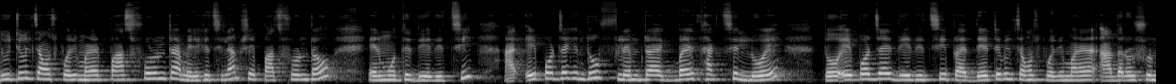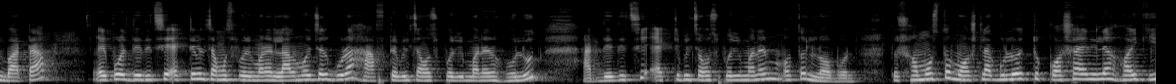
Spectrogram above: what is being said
দুই টেবিল চামচ পরিমাণের পাঁচ ফোড়নটা আমি রেখেছিলাম, সেই পাঁচ ফোড়নটাও এর মধ্যে দিয়ে দিচ্ছি। আর এই পর্যায়ে কিন্তু ফ্লেমটা একবারে থাকছে লোয়ে তো এই পর্যায়ে দিয়ে দিচ্ছি প্রায় দেড় টেবিল চামচ পরিমাণের আদা রসুন বাটা। এরপর দিয়ে দিচ্ছি এক টেবিল চামচ পরিমাণের লাল মরিচের গুঁড়া, হাফ টেবিল চামচ পরিমাণের হলুদ, আর দিয়ে দিচ্ছি এক টেবিল চামচ পরিমাণের মতো লবণ। তো সমস্ত মশলাগুলো একটু কষায় নিলে হয় কি,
